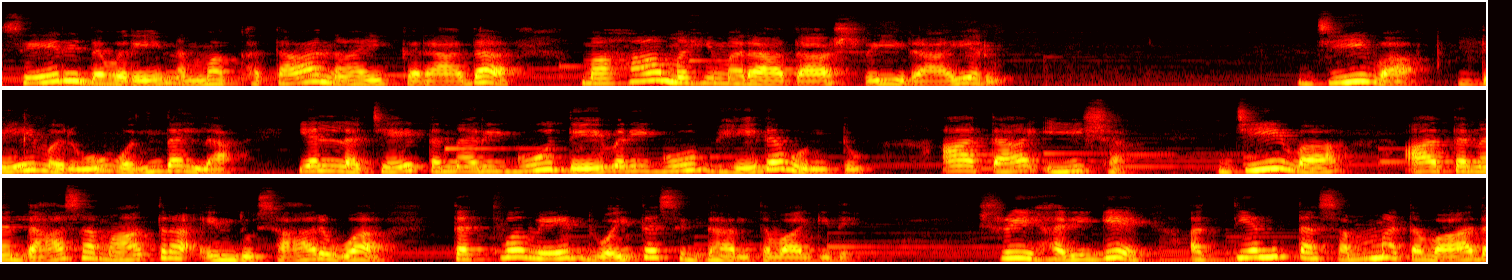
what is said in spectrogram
ಸೇರಿದವರೇ ನಮ್ಮ ಕಥಾನಾಯಕರಾದ ಮಹಾಮಹಿಮರಾದ ಶ್ರೀರಾಯರು. ಜೀವ ದೇವರು ಒಂದಲ್ಲ, ಎಲ್ಲ ಚೇತನರಿಗೂ ದೇವರಿಗೂ ಭೇದ ಉಂಟು ಆತ ಈಶ. ಜೀವ ಆತನ ದಾಸ ಮಾತ್ರ ಎಂದು ಸಾರುವ ತತ್ವವೇ ದ್ವೈತ ಸಿದ್ಧಾಂತವಾಗಿದೆ. ಶ್ರೀಹರಿಗೆ ಅತ್ಯಂತ ಸಮ್ಮತವಾದ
